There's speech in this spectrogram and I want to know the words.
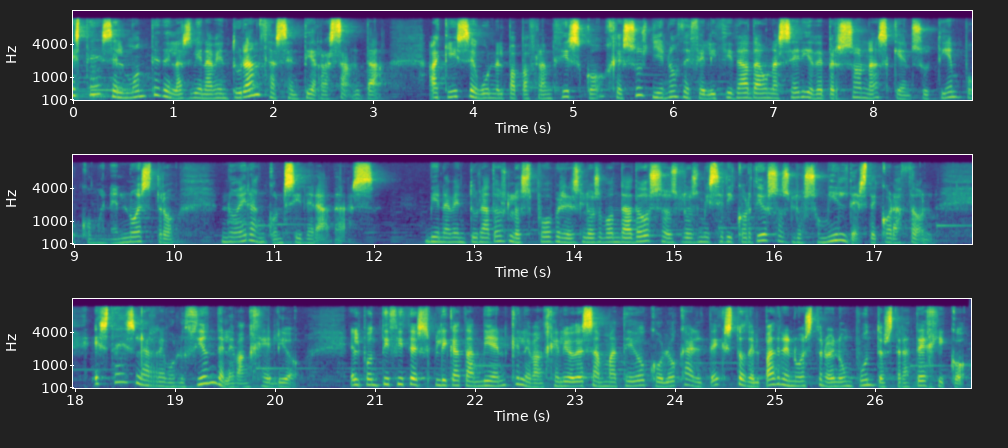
Este es el monte de las bienaventuranzas en Tierra Santa. Aquí, según el Papa Francisco, Jesús llenó de felicidad a una serie de personas que en su tiempo, como en el nuestro, no eran consideradas. Bienaventurados los pobres, los bondadosos, los misericordiosos, los humildes de corazón. Esta es la revolución del Evangelio. El pontífice explica también que el Evangelio de San Mateo coloca el texto del Padre Nuestro en un punto estratégico,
